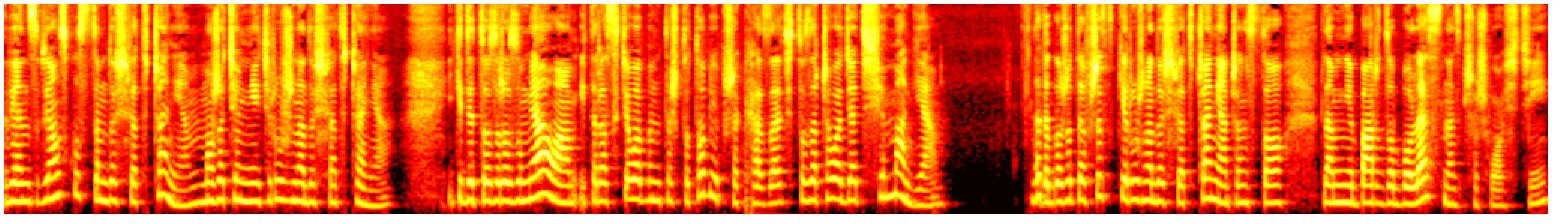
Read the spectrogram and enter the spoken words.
Więc w związku z tym doświadczeniem możecie mieć różne doświadczenia. I kiedy to zrozumiałam, i teraz chciałabym też to Tobie przekazać, to zaczęła dziać się magia. Dlatego, że te wszystkie różne doświadczenia, często dla mnie bardzo bolesne z przeszłości,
